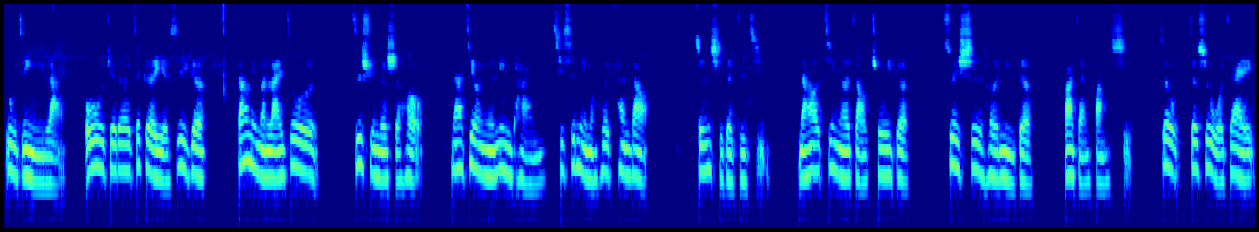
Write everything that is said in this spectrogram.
路径依赖。我我觉得这个也是一个，当你们来做咨询的时候。那借由你的命盘，其实你们会看到真实的自己，然后进而找出一个最适合你的发展方式。这这是我在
